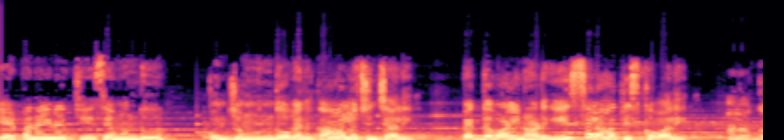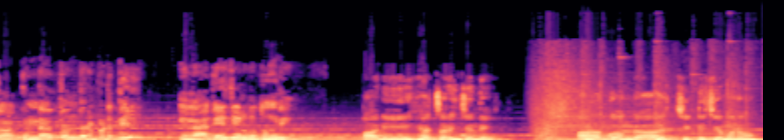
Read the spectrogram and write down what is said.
ఏ పనైనా చేసే ముందు కొంచెం ముందు వెనక ఆలోచించాలి. పెద్దవాళ్ళని అడిగి సలహా తీసుకోవాలి. అలా కాకుండా తొందరపడితే ఇలాగే జరుగుతుంది. అని హెచ్చరించింది. ఆ కొంగ చిట్టి చీమను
